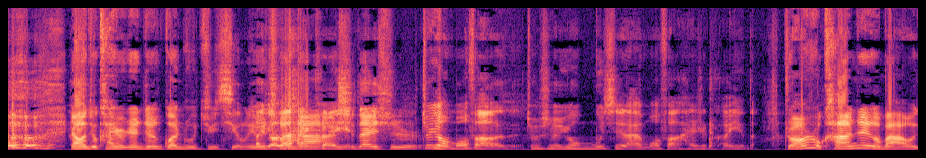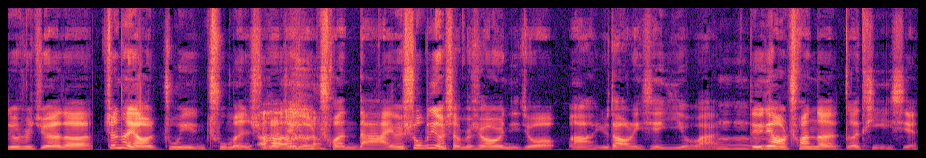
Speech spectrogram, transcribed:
然后就开始认真关注剧情了，因为穿搭还可以。实在是就用嗯模仿，就是用 MUJI 来模仿还是可以的。主要是我看完这个吧，我就是觉得真的要注意你出门时的这个穿搭，因为说不定什么时候你就啊遇到了一些意外，嗯嗯对，一定要穿的得体一些。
